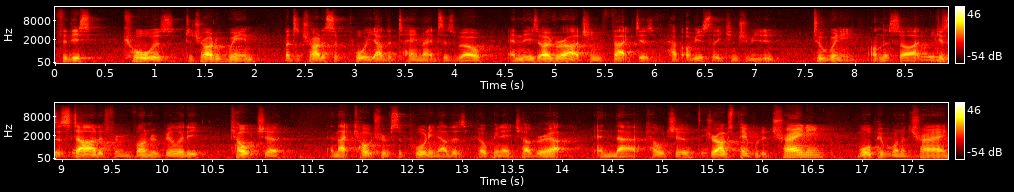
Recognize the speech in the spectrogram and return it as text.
for this cause to try to win, but to try to support your other teammates as well, and these overarching factors have obviously contributed to winning on the side oh, because it started from vulnerability, culture, and that culture of supporting others, helping each other out, and that culture drives people to training. More people want to train.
